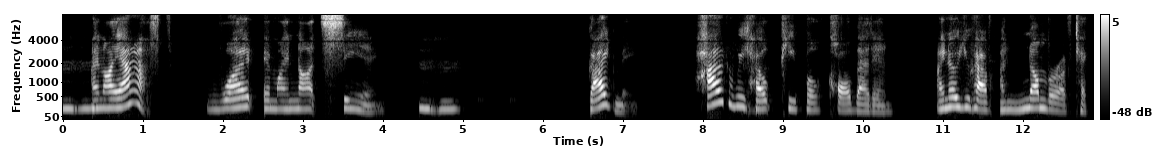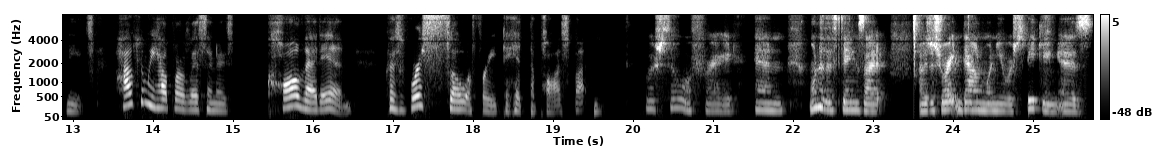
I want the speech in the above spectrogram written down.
Mhm. and I asked, What am I not seeing? Mhm. Guide me. How do we help people call that in? I know you have a number of techniques. How can we help our listeners call that in? Because we're so afraid to hit the pause button. We're so afraid. And one of the things I, I was just writing down when you were speaking is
